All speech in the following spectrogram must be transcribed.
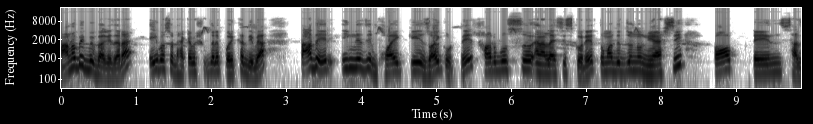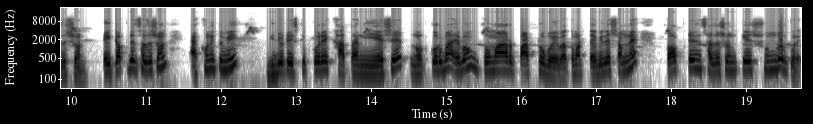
মানবিক বিভাগে যারা এই বছর ঢাকা বিশ্ববিদ্যালয়ে পরীক্ষা দিবা, তাদের ইংরেজির ভয়কে জয় করতে সর্বোচ্চ অ্যানালাইসিস করে তোমাদের জন্য নিয়ে আসছি টপ টেন সাজেশন এই টপ টেন সাজেশন এখনই তুমি ভিডিওটা স্কিপ করে খাতা নিয়ে এসে নোট করবা এবং তোমার পাঠ্য বই বা তোমার টেবিলের সামনে টপ টেন সাজেশনকে সুন্দর করে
